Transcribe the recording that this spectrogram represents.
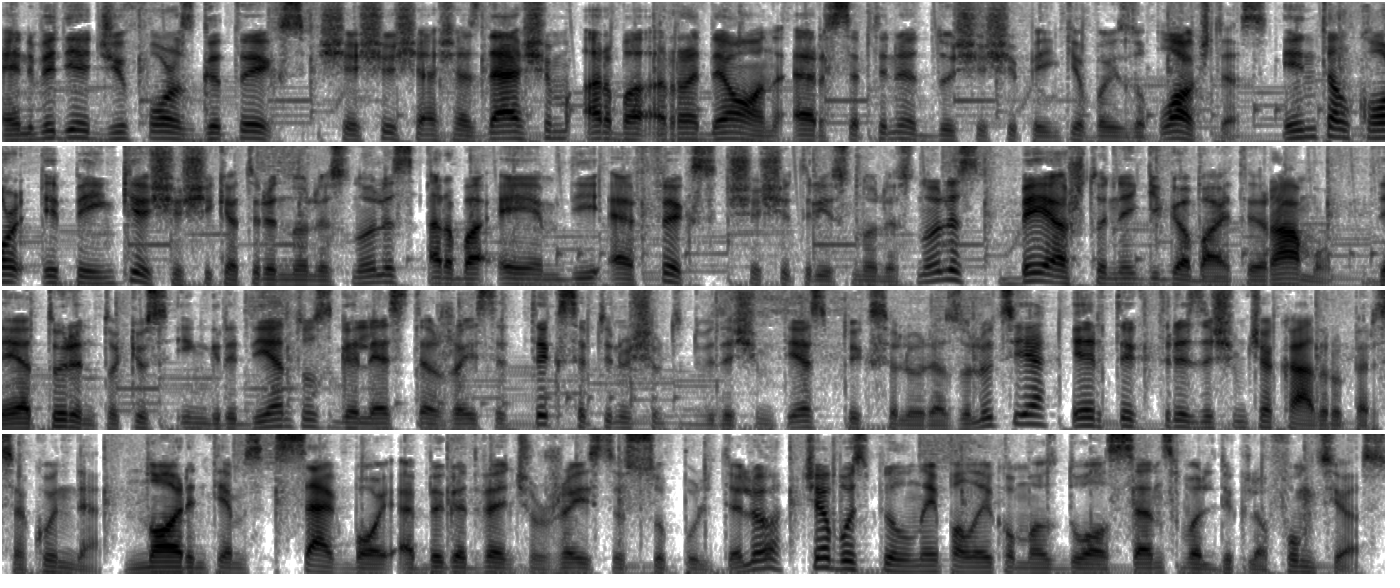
Nvidia GeForce GTX 660 arba Radeon R7 265 vaizdo plokštės, Intel Core i5 6400 arba AMD FX 6300 bei 8 GB RAM. Deja, turint tokius ingredientus galėsite žaisti tik 720 pikselių rezoliuciją ir tik 30 kadrų per sekundę. Norintiems Sackboy A Big Adventure žaisti su pulteliu, čia bus pilnai palaikomos DualSense valdiklio funkcijos.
